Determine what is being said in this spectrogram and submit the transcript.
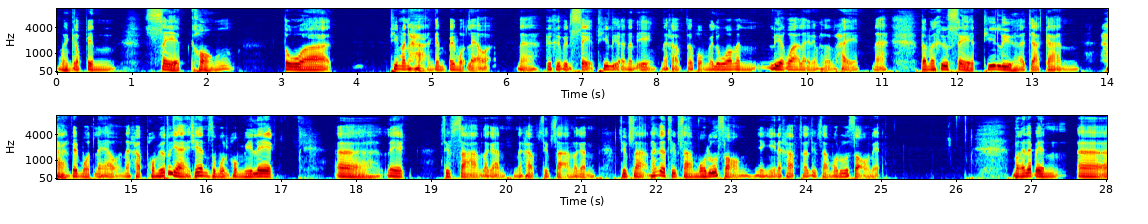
เหมือนกับเป็นเศษของตัว ที่มันหารกันไปหมดแล้วอะนะก็คือเป็นเศษที่เหลือนั่นเองนะครับ แต่ผมไม่รู้ว่ามันเรียกว่าอะไรในภาษาไทยนะ แต่มันคือเศษที่เหลือจากการหารไปหมดแล้วนะครับ ผมยกตัวอย่างเช่น สมมุติผมมีเลขเอ่อเลข 13แล้วกันนะครับ 13แล้วกัน 13 ถ้าเกิด 13 โมดูล2อย่างนี้นะครับ ถ้า 13 โมดูล2เนี่ย มันก็จะเป็นเอ่อ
